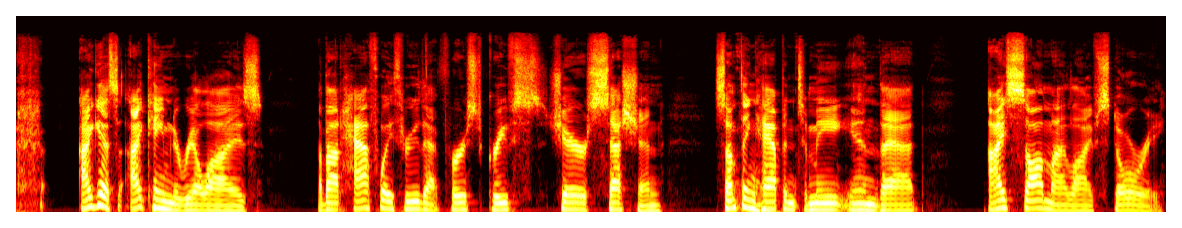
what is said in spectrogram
I guess I came to realize about halfway through that first grief share session, something happened to me in that I saw my life story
